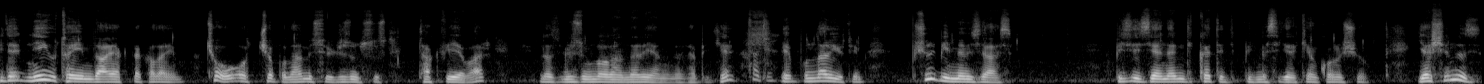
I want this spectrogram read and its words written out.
bir de ne yutayım da ayakta kalayım. Çoğu ot çöp olan bir sürü lüzumsuz takviye var. Biraz lüzumlu olanları yanında tabii ki. Tabii. E, bunları yutayım. Şunu bilmemiz lazım. Biz izleyenlerin dikkat edip bilmesi gereken konu şu. Yaşınız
